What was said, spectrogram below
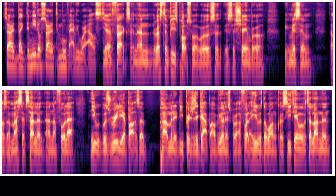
started like the needle started to move everywhere else. Too. Yeah, facts. And and rest in peace, Pop Smoke, bro. So it's a shame, bro. We miss him. That was a massive talent, and I feel like he was really about to permanently bridge the gap. I'll be honest, bro. I feel like he was the one because he came over to London.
